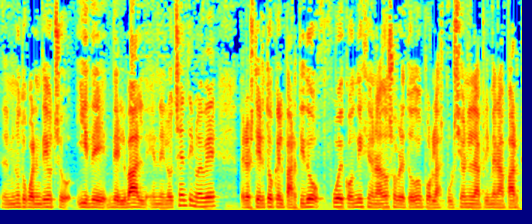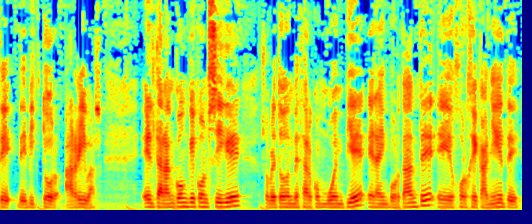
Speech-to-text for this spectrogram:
en el minuto 48 y de Del Val en el 89. Pero es cierto que el partido fue condicionado sobre todo por la expulsión en la primera parte de Víctor Arribas. El Tarancón que consigue, sobre todo, empezar con buen pie, era importante. Eh, Jorge Cañete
